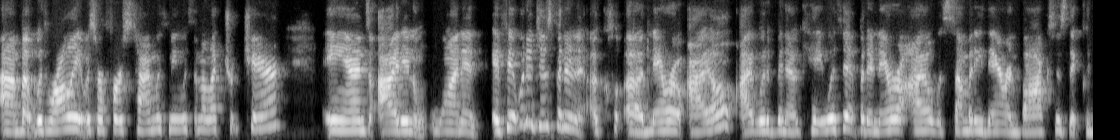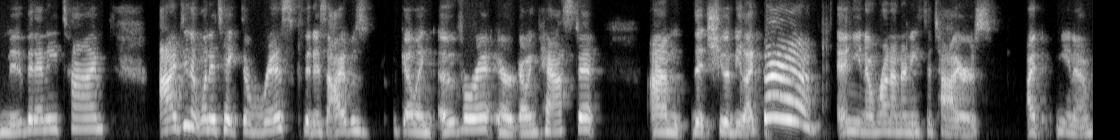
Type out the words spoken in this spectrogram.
Um, but with Raleigh, it was her first time with me with an electric chair, and I didn't want it. If it would have just been a, a, a narrow aisle, I would have been okay with it. But a narrow aisle with somebody there in boxes that could move at any time, I didn't want to take the risk that as I was going over it or going past it, um, that she would be like, ah, and you know, run underneath the tires. I, you know,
